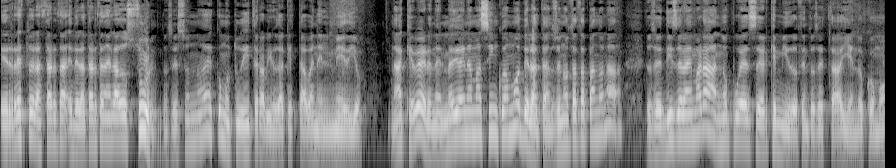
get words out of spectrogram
El resto de la tarta, de la tarta en el lado sur. Entonces eso no es como tú dijiste, Rabbi Judá, que estaba en el medio. Nada que ver, en el medio hay nada más 5 amot del altar, entonces no está tapando nada. Entonces dice la Emara, no puede ser que mi dote entonces está yendo como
